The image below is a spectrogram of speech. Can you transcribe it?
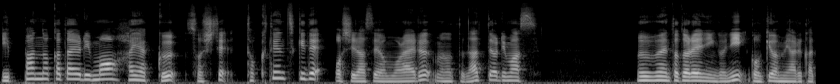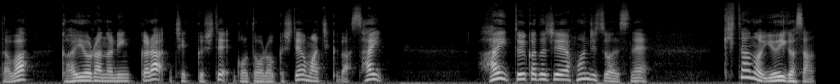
一般の方よりも早く、そして特典付きでお知らせをもらえるものとなっております。ムーブメントトレーニングにご興味ある方は、概要欄のリンクからチェックしてご登録してお待ちください。はい、という形で本日はですね、北野由依賀さん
